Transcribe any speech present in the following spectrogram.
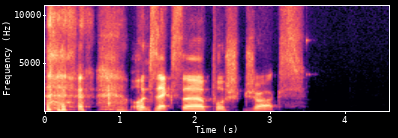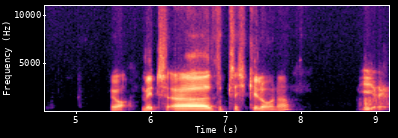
und sechs äh, Push Jerks. Ja, mit äh, 70 Kilo, ne? Yeah.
